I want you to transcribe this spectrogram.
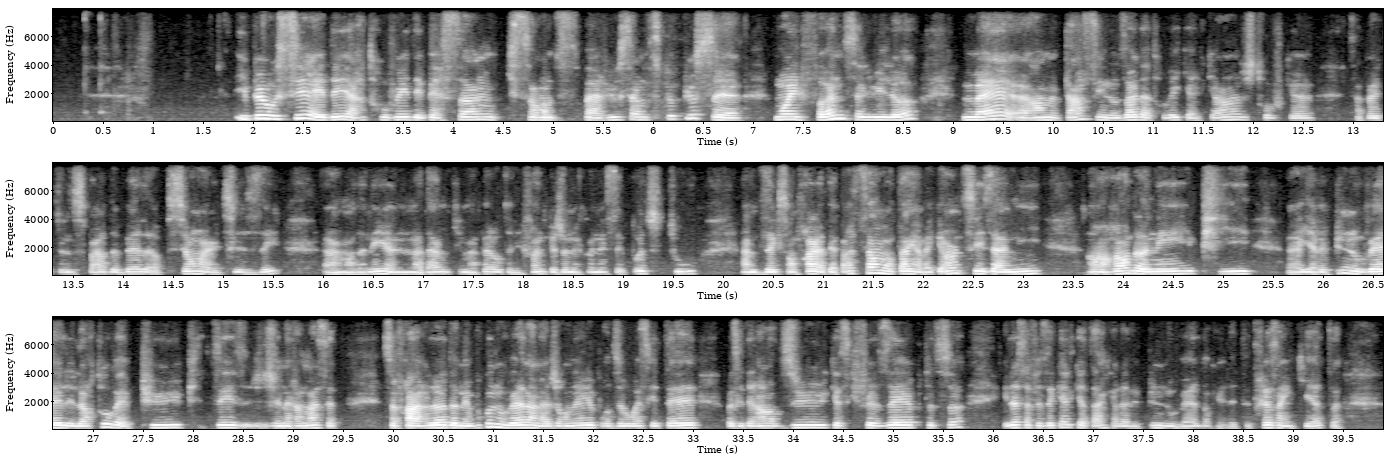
Il peut aussi aider à retrouver des personnes qui sont disparues. C'est un petit peu plus euh, moins le fun, celui-là, mais euh, en même temps, s'il nous aide à trouver quelqu'un, je trouve que ça peut être une super de belle option à utiliser. À un moment donné, il y a une madame qui m'appelle au téléphone que je ne connaissais pas du tout. Elle me disait que son frère était parti en montagne avec un de ses amis en randonnée, puis euh, il n'y avait plus de nouvelles, il ne le retrouvait plus. Puis, tu sais, généralement, ce frère-là donnait beaucoup de nouvelles dans la journée pour dire où est-ce qu'il était, où est-ce qu'il était rendu, qu'est-ce qu'il faisait, tout ça. Et là, ça faisait quelques temps qu'elle n'avait plus de nouvelles, donc elle était très inquiète.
